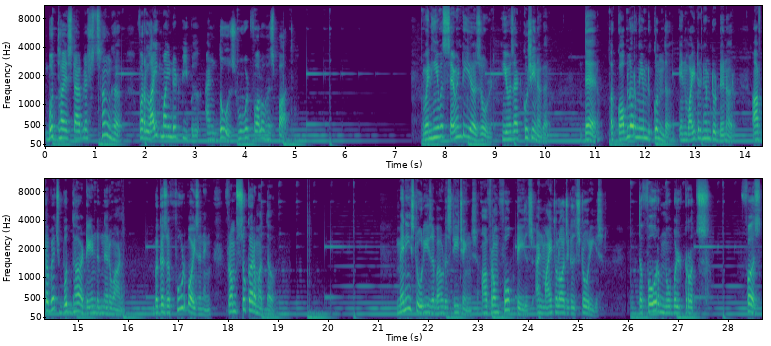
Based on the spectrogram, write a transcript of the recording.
Buddha established Sangha for like minded people and those who would follow his path. When he was 70 years old, he was at Kushinagar. There, a cobbler named Kunda invited him to dinner, after which Buddha attained nirvana because of food poisoning from Sukarmadhav. Many stories about his teachings are from folk tales and mythological stories. The Four Noble Truths. First,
